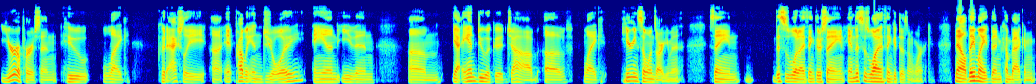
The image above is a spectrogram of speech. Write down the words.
you're a person who like could actually uh, it, probably enjoy and even um, yeah and do a good job of like hearing someone's argument saying this is what I think they're saying and this is why I think it doesn't work. Now they might then come back and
